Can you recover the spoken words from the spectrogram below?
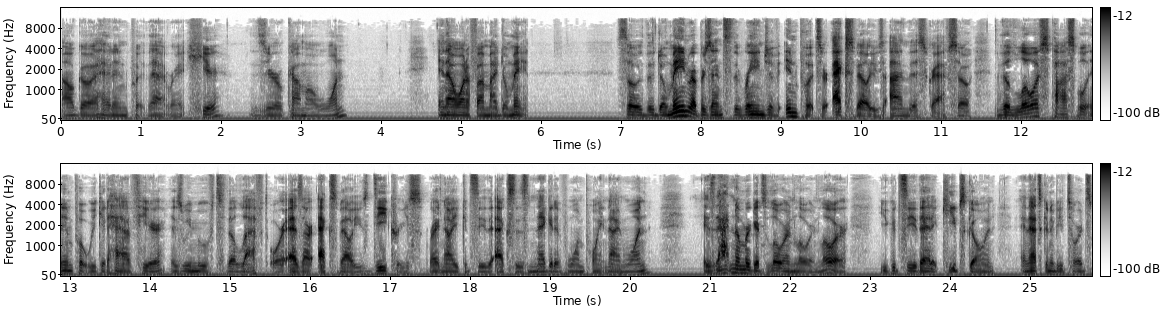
I'll go ahead and put that right here, 0, comma 1. And I want to find my domain. So the domain represents the range of inputs or x values on this graph. So the lowest possible input we could have here as we move to the left or as our x values decrease. Right now you can see the x is negative 1.91. As that number gets lower and lower and lower, you could see that it keeps going and that's going to be towards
